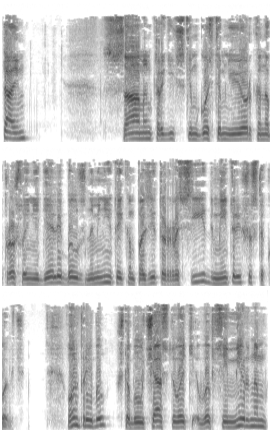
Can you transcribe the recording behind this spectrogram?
Тайм. Самым трагическим гостем Нью-Йорка на прошлой неделе был знаменитый композитор России Дмитрий Шостакович. Он прибыл, чтобы участвовать во Всемирном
